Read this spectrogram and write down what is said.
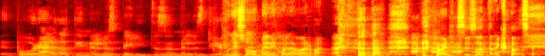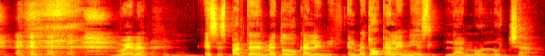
eh, por algo tienen los pelitos donde los tienen. Por eso me dejo la barba. bueno, eso es otra cosa. bueno, ese es parte del método Kaleni. El método Kaleni es la no lucha.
